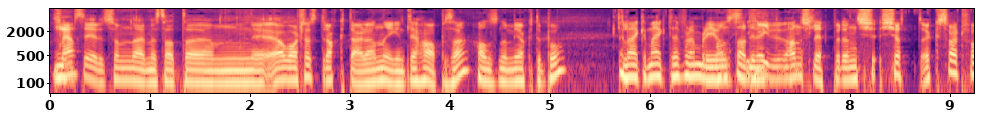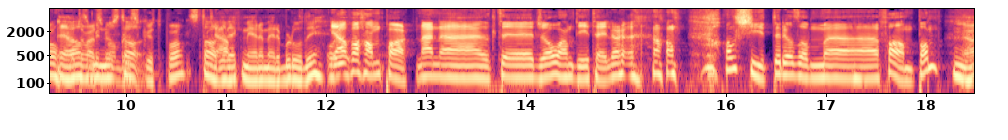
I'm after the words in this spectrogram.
Som Ja. ser ut som nærmest at um, Ja, hva slags drakt er det han egentlig har på seg? Han som de jakter på? La jeg ikke merke det, for den blir jo Han, stadig vekk, hiver, han slipper en kjø kjøttøks, i hvert fall. Ja, etter hvert som han blir skutt på. stadig Ja. vekk mer og mer blodig. Ja, for han partneren eh, til Joe, han D. Taylor, han, han skyter jo som eh, faen på han. Ja.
